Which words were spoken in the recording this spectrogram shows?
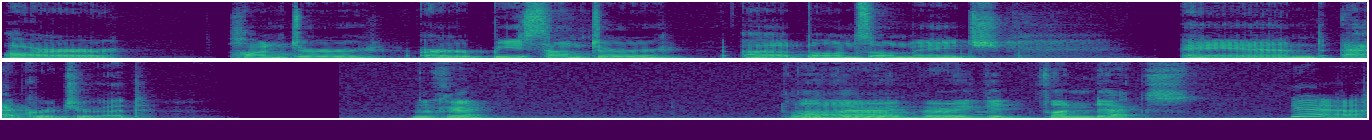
are Hunter or Beast Hunter, uh, Bone Zone Mage, and Aggro Druid. Okay. Well, very Um, very good fun decks. Yeah,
